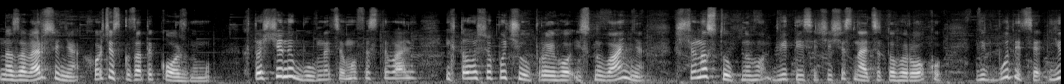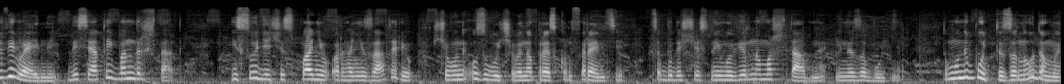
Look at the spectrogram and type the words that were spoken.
На завершення хочу сказати кожному, хто ще не був на цьому фестивалі і хто лише почув про його існування, що наступного 2016 року відбудеться ювілейний 10-й Бандерштат. І судячи з планів організаторів, що вони озвучили на прес-конференції, це буде щось неймовірно масштабне і незабутнє. Тому не будьте занудами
